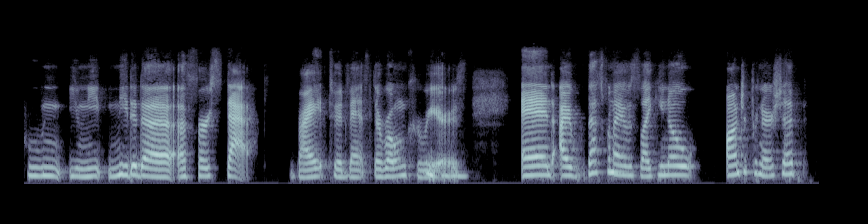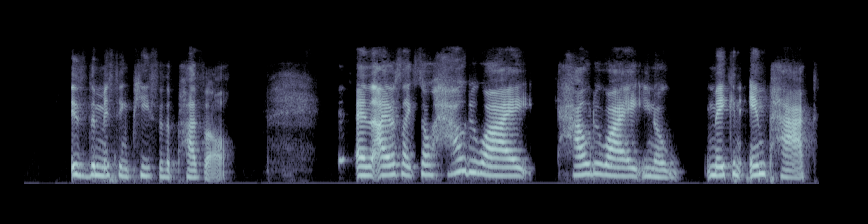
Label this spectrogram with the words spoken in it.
who you need, needed a, a first step, right, to advance their own careers. Mm-hmm. And I, that's when I was like, you know, entrepreneurship is the missing piece of the puzzle. And I was like, so how do I, how do I, you know, make an impact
